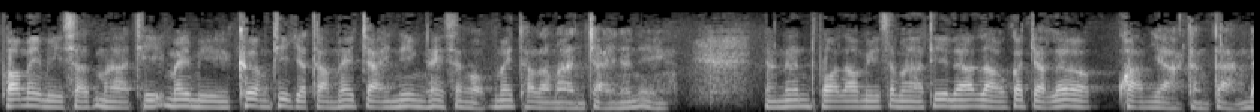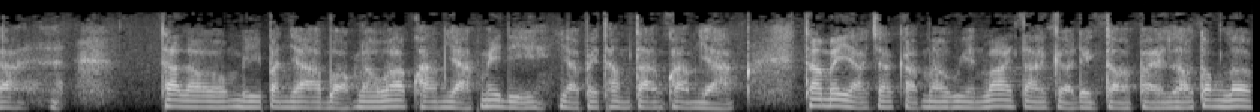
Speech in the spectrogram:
เพราะไม่มีสมาธิไม่มีเครื่องที่จะทำให้ใจนิ่งให้สงบไม่ทรมานใจนั่นเอง ดังนั้นพอเรามีสมาธิแล้วเราก็จะเลิกความอยากต่างๆได้ ถ้าเรามีปัญญาบอกเราว่าความอยากไม่ดี อย่าไปทำตามความอยาก ถ้าไม่อยากจะกลับมาเวียนว่ายตายเกิดเด็กต่อไป เราต้องเลิก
